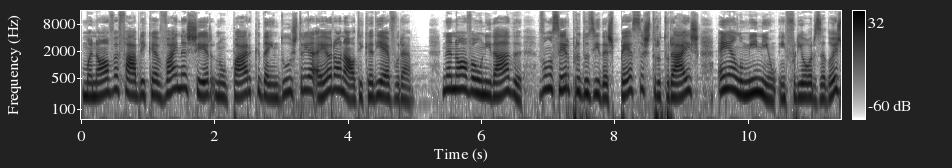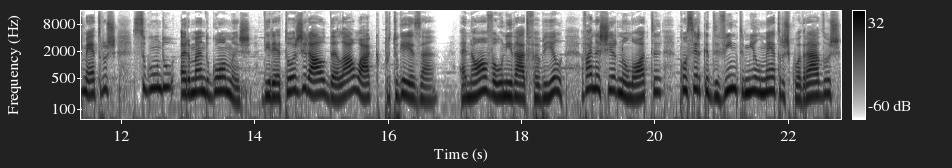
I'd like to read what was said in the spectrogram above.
Uma nova fábrica vai nascer no Parque da Indústria Aeronáutica de Évora. Na nova unidade vão ser produzidas peças estruturais em alumínio inferiores a 2 metros, segundo Armando Gomes, diretor-geral da Lawak portuguesa. A nova unidade fabril vai nascer no lote com cerca de 20 mil metros quadrados,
